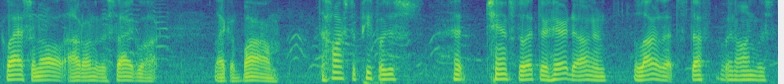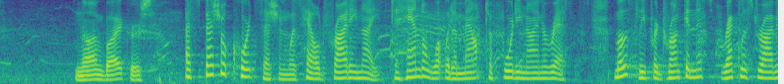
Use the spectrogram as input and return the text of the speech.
glass and all, out onto the sidewalk like a bomb. The Hollister people just had chance to let their hair down, and a lot of that stuff went on was non-bikers. A special court session was held Friday night to handle what would amount to 49 arrests, mostly for drunkenness, reckless driving,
